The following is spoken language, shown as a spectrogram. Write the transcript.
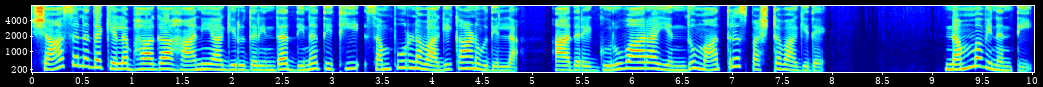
ಶಾಸನದ ಕೆಲಭಾಗ ಹಾನಿಯಾಗಿರುವುದರಿಂದ ದಿನತಿಥಿ ಸಂಪೂರ್ಣವಾಗಿ ಕಾಣುವುದಿಲ್ಲ. ಆದರೆ ಗುರುವಾರ ಎಂದು ಮಾತ್ರ ಸ್ಪಷ್ಟವಾಗಿದೆ. ನಮ್ಮ ವಿನಂತಿ,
